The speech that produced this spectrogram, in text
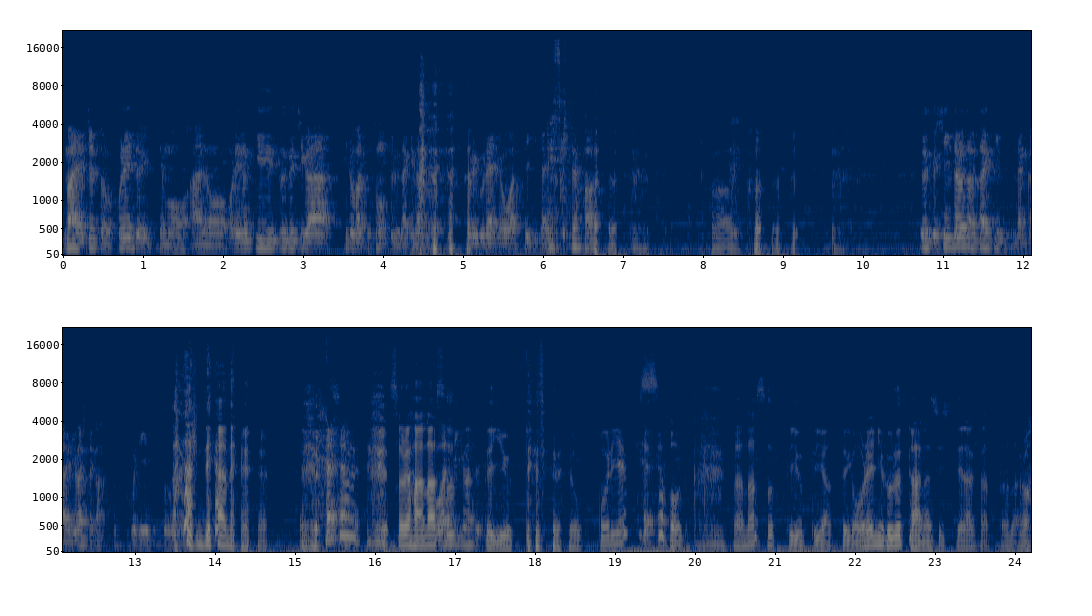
まあねちょっとこれ以上言ってもあの俺の傷口が広がって損するだけなんで これぐらいに終わっていきたいですけど。どうですか？慎太郎さん最近何かありましたか？これエピソード。なんでやねん。それそれ話すって言っててほっこりエピソード話すって言ってやって俺に振るって話してなかっただろ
